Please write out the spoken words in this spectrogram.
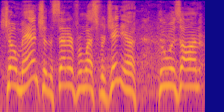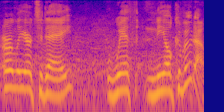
Joe Manchin, the senator from West Virginia, who was on earlier today with Neil Cavuto.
